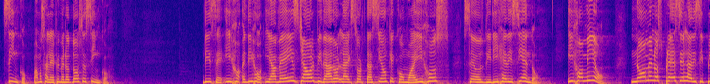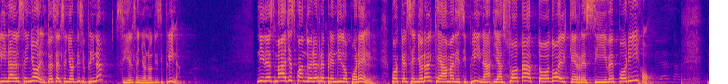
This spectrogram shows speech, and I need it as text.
5. Vamos a leer primero 12, 5. Dice, hijo, dijo, y habéis ya olvidado la exhortación que como a hijos se os dirige diciendo, hijo mío, no menosprecies la disciplina del Señor. Entonces, ¿el Señor disciplina? Sí, el Señor nos disciplina. Ni desmayes cuando eres reprendido por Él, porque el Señor al que ama disciplina y azota a todo el que recibe por hijo.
